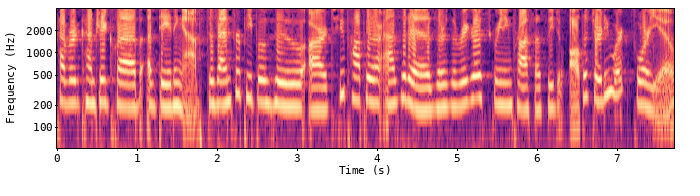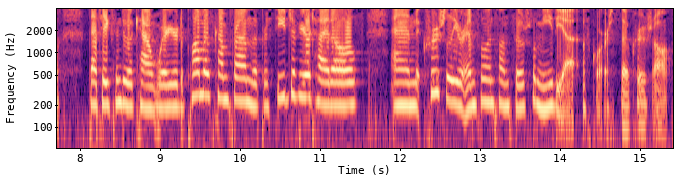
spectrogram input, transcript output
covered country club of dating apps designed for people who are too popular as it is. There's a rigorous screening process. We do all the dirty work for you that takes into account where your diplomas come from, the prestige of your titles, and crucially, your influence on social media, of course, so crucial.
